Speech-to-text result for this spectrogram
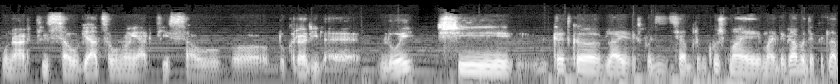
un artist sau viața unui artist sau uh, lucrările lui. Și cred că la expoziția Brâncuș mai, mai degrabă decât la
